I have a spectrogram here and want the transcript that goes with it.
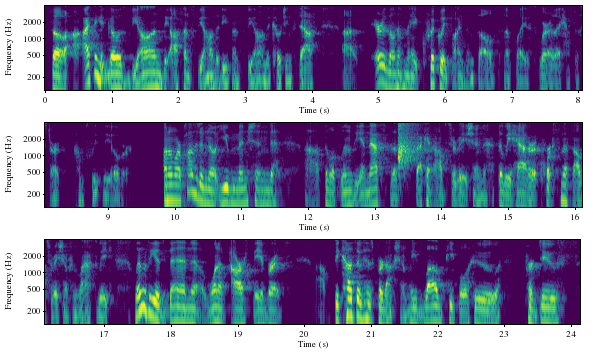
So I think it goes beyond the offense, beyond the defense, beyond the coaching staff. Uh, Arizona may quickly find themselves in a place where they have to start completely over. On a more positive note, you mentioned uh, Phillip Lindsay, and that's the second observation that we had, or Court Smith's observation from last week. Lindsay has been one of our favorites uh, because of his production. We love people who produce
